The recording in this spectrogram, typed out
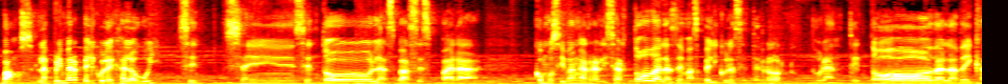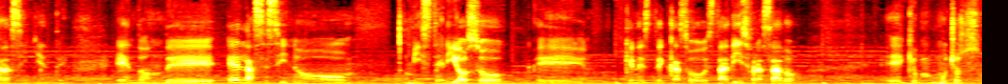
vamos, la primera película de Halloween se, sentó las bases para cómo se iban a realizar todas las demás películas de terror durante toda la década siguiente, en donde el asesino misterioso, eh, que en este caso está disfrazado, eh, que muchos,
